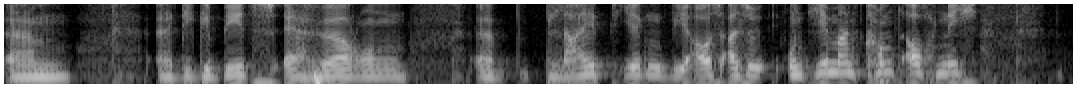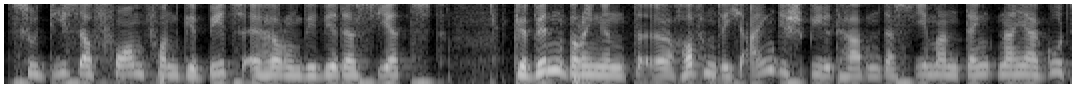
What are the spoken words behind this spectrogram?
Ähm, äh, die Gebetserhörung äh, bleibt irgendwie aus. Also und jemand kommt auch nicht zu dieser Form von Gebetserhörung, wie wir das jetzt gewinnbringend äh, hoffentlich eingespielt haben, dass jemand denkt, naja gut,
